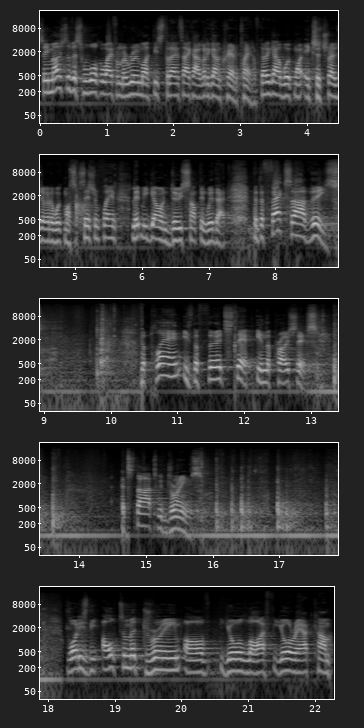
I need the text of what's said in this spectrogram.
See, most of us will walk away from a room like this today and say, okay, I've got to go and create a plan. I've got to go work my exit strategy. I've got to work my succession plan. Let me go and do something with that. But the facts are these. The plan is the third step in the process. It starts with dreams. What is the ultimate dream of your life, your outcome,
